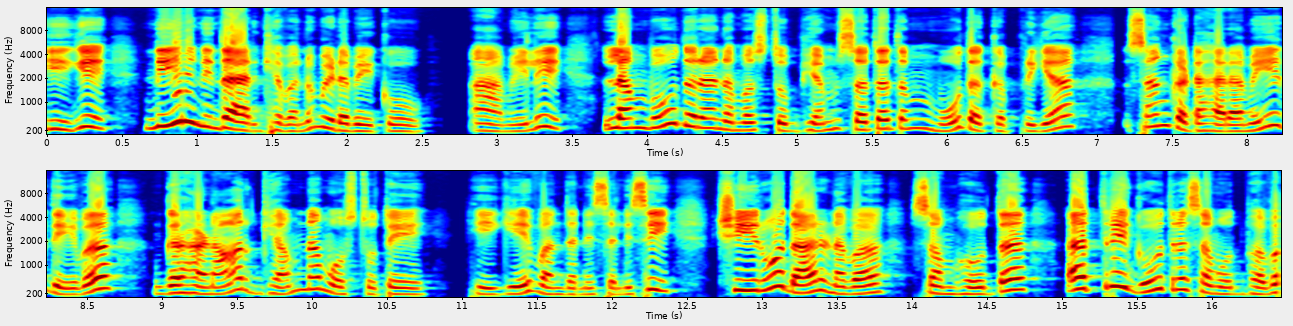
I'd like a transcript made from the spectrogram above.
ಹೀಗೆ ನೀರಿನಿಂದ ಅರ್ಘ್ಯವನ್ನು ಬಿಡಬೇಕು. ಆಮೇಲೆ ಲಂಬೋದರ ನಮಸ್ತುಭ್ಯಂ ಸತತಂ ಮೋದಕ ಪ್ರಿಯ ಸಂಕಟಹರಮೇ ದೇವ ಗ್ರಹಣಾರ್ಘ್ಯಂ ನಮೋಸ್ತುತೆ. ಹೀಗೆ ವಂದನೆ ಸಲ್ಲಿಸಿ ಕ್ಷೀರೋದಾರಣವ ಸಂಭೂತ ಅತ್ರಿ ಗೋತ್ರ ಸಮುದ್ಭವ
